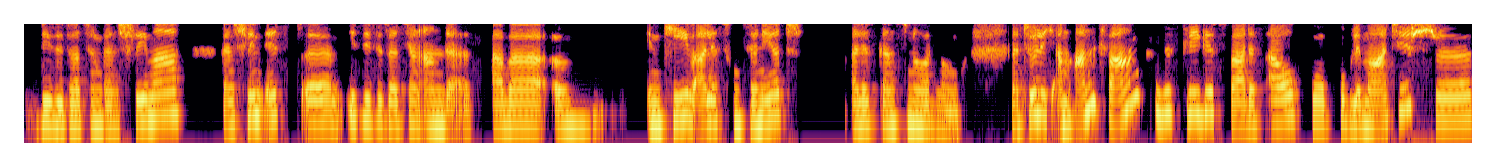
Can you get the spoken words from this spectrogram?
die Situation ganz schlimmer, ganz schlimm ist, äh, ist die Situation anders. Aber ähm, in Kiew alles funktioniert alles ganz in Ordnung. Natürlich am Anfang des Krieges war das auch äh, problematisch. Äh,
